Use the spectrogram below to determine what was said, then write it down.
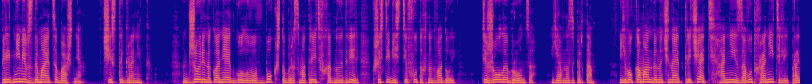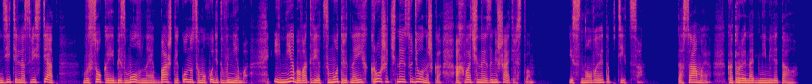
Перед ними вздымается башня. Чистый гранит. Джори наклоняет голову в бок, чтобы рассмотреть входную дверь в 60 футах над водой. Тяжелая бронза, явно заперта. Его команда начинает кричать, они зовут хранителей, пронзительно свистят. Высокая и безмолвная башня конусом уходит в небо, и небо в ответ смотрит на их крошечное суденышко, охваченное замешательством. И снова эта птица. Та самая, которая над ними летала.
